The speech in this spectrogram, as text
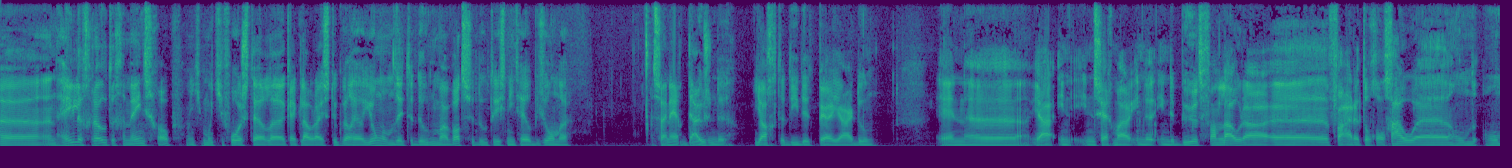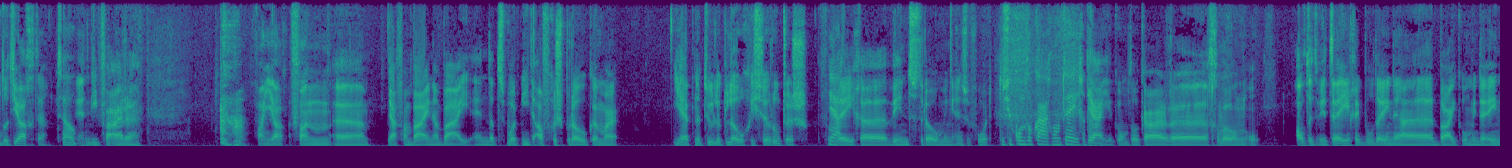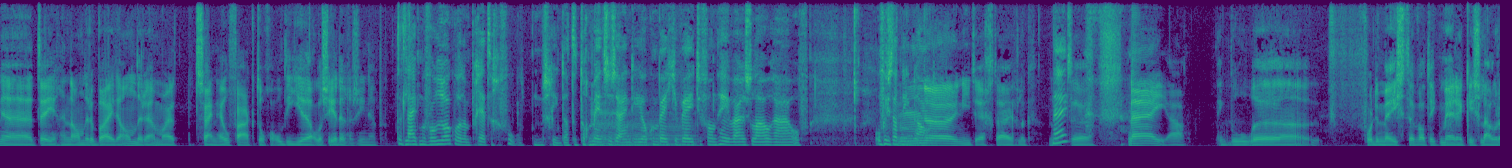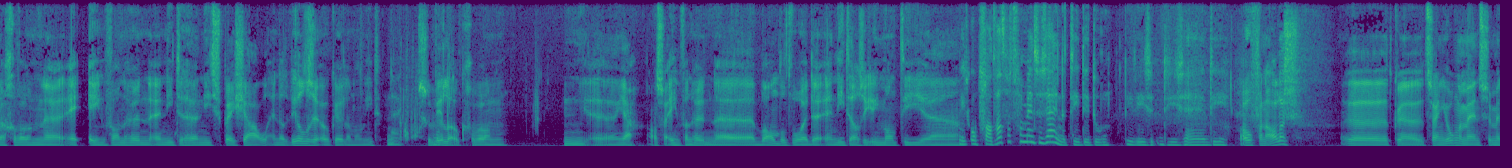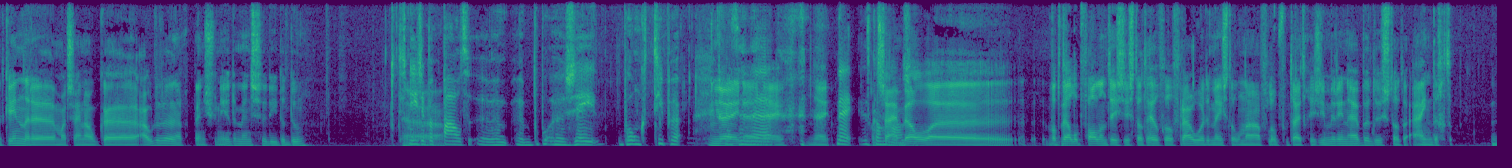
een hele grote gemeenschap. Want je moet je voorstellen, kijk, Laura is natuurlijk wel heel jong om dit te doen... maar wat ze doet is niet heel bijzonder. Het zijn echt duizenden jachten die dit per jaar doen. En uh, ja, in, in, zeg maar in, de, in de buurt van Laura uh, varen toch al gauw uh, 100, 100 jachten. Zo. En die varen van, ja, van, ja, van baai naar baai. En dat wordt niet afgesproken, maar je hebt natuurlijk logische routes. Vanwege ja. windstroming enzovoort. Dus je komt elkaar gewoon tegen dan? Ja, je komt elkaar gewoon altijd weer tegen. Ik bedoel, de ene baai kom je de ene tegen en de andere bij de andere. Maar zijn heel vaak toch al die je alles eerder gezien hebt. Dat lijkt me voor u ook wel een prettig gevoel. Misschien dat er toch mensen zijn die ook een beetje weten van... hé, hey, waar is Laura? Of, of is dat niet nodig? Nee, niet echt eigenlijk. Nee? Dat, uh, nee, ja. Ik bedoel, uh, voor de meesten wat ik merk is Laura gewoon uh, een van hun en niet, niet speciaal. En dat wil ze ook helemaal niet. Nee. Ze willen ook gewoon uh, ja, als een van hun uh, behandeld worden... en niet als iemand die... Uh... Niet opvalt. Wat, wat voor mensen zijn het die dit doen? Die, die, die, die... Oh, van alles. Het, het, zijn jonge mensen met kinderen... maar het zijn ook oudere, gepensioneerde mensen die dat doen. Het is niet een bepaald zeebonktype. Nee, een, nee, nee, nee. nee. Het zijn wel, wat wel opvallend is, is dat heel veel vrouwen... er meestal na verloop van tijd geen zin meer in hebben. Dus dat eindigt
